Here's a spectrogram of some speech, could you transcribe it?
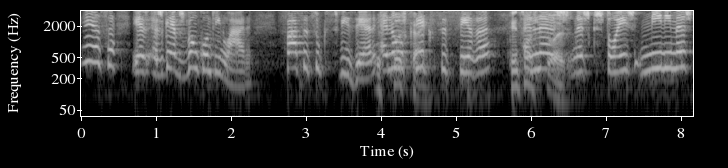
é essa. É, as greves vão continuar faça-se o que se fizer, As a não ser quem? que se ceda nas, nas questões mínimas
